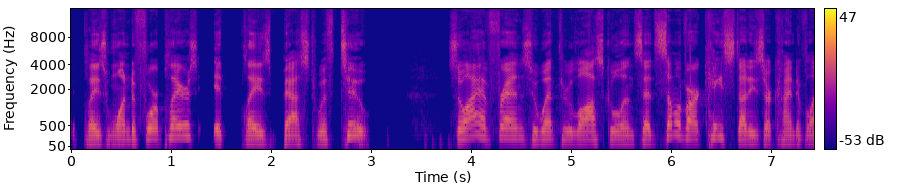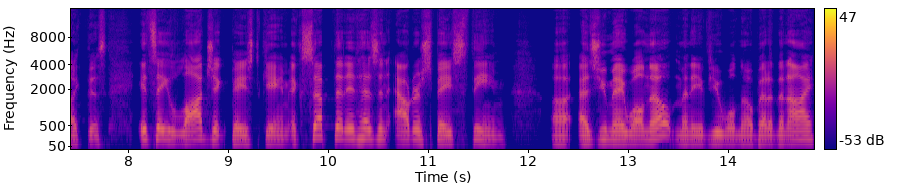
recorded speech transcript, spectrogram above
It plays one to four players, it plays best with two. So I have friends who went through law school and said some of our case studies are kind of like this. It's a logic based game, except that it has an outer space theme. Uh, as you may well know, many of you will know better than I,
